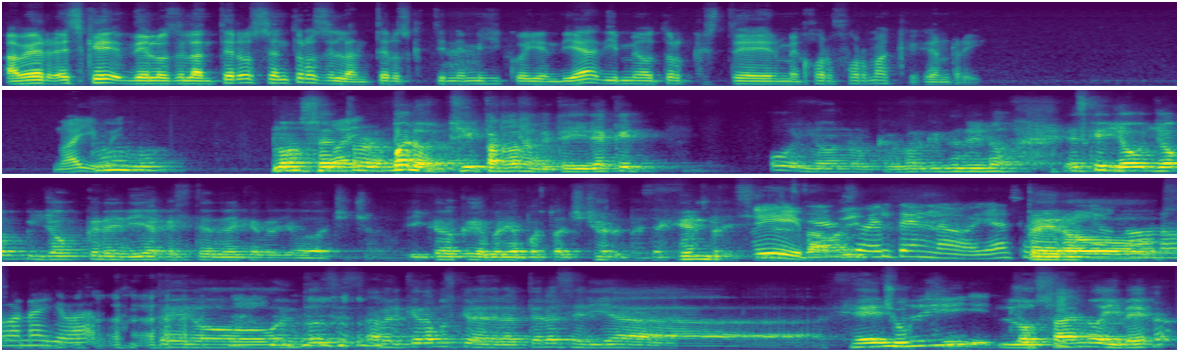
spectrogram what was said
A ver, es que de los delanteros, centros delanteros que tiene México hoy en día, dime otro que esté en mejor forma que Henry. No hay, güey. No, no. centro. Bueno, sí, perdóname, te diría que Uy, no, no, que mejor que Henry no. Es que yo, yo, yo creería que sí tendría que haber llevado a Chicharo. Y creo que habría puesto a Chicharo en vez de Henry. sí, ya suéltenlo, ya suéltenlo, pero, no, no van a llevar. Pero entonces, a ver, quedamos que la delantera sería Henry, Lozano y Vega.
